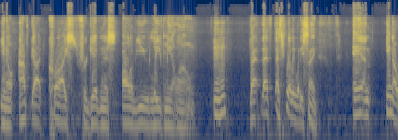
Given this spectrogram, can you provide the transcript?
you know, I've got Christ's forgiveness. All of you leave me alone. Mm -hmm. That, that, that's really what he's saying. And, you know,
